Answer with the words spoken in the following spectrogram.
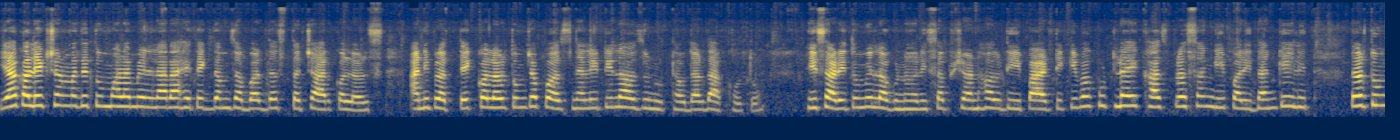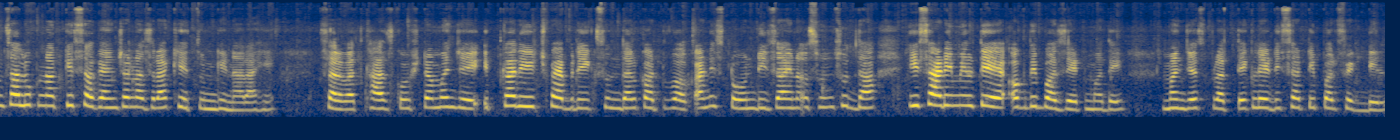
या कलेक्शनमध्ये तुम्हाला मिळणार आहेत एकदम जबरदस्त चार कलर्स आणि प्रत्येक कलर तुमच्या पर्सनॅलिटीला अजून उठावदार दाखवतो. ही साडी तुम्ही लग्न रिसेप्शन हल्दी पार्टी किंवा कुठल्याही खास प्रसंगी परिधान केलीत तर तुमचा लुक नक्कीच सगळ्यांच्या नजरा खेचून घेणार आहे. सर्वात खास गोष्ट म्हणजे इतका रिच फॅब्रिक सुंदर कटवर्क आणि स्टोन डिझाईन असूनसुद्धा ही साडी मिळते अगदी बजेटमध्ये म्हणजेच प्रत्येक लेडीजसाठी परफेक्ट डील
